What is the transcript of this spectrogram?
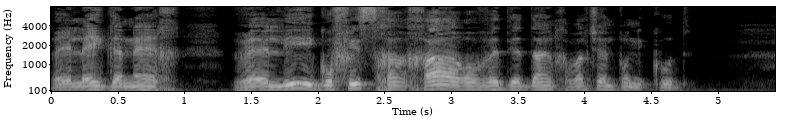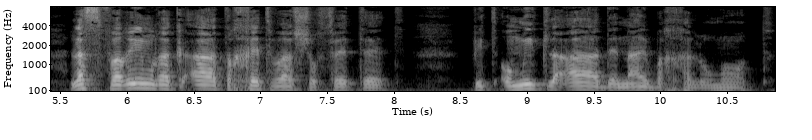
ואלי גנך, ואלי גופי סחרחר עובד ידיים, חבל שאין פה ניקוד. לספרים רק את החטא והשופטת, פתאומית לעד עיניי בחלומות.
